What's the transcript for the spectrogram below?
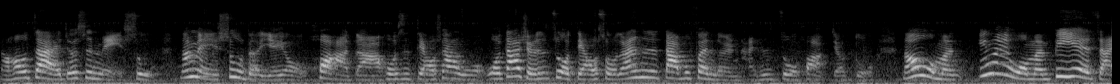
然后再来就是美术，那美术的也有画的啊，或是雕。像我我大学是做雕塑，但是大部分的人还是做画比较多。然后我们因为我们毕业展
